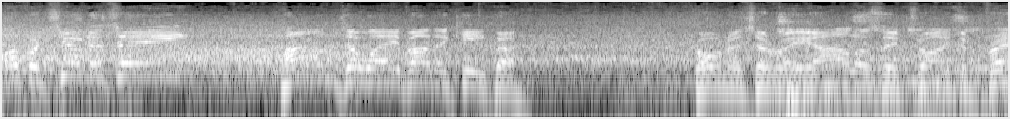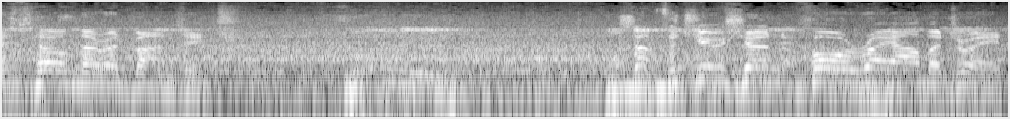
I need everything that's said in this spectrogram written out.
Opportunity. Palmed away by the keeper. Corner to Real as they try to press home their advantage. Substitution for Real Madrid.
